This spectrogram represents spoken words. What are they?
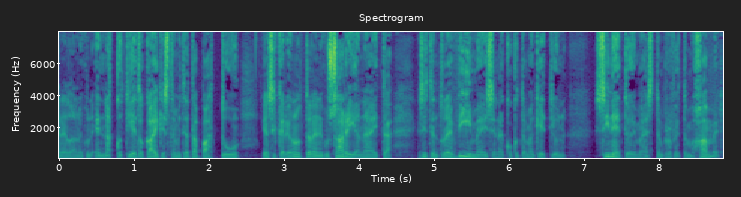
Hänellä on niin ennakkotieto kaikesta, mitä tapahtuu. Ja sikäli on ollut tällainen niin sarja näitä. Ja sitten tulee viimeisenä koko tämän ketjun sinetöimään sitten profeetta Muhammed.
